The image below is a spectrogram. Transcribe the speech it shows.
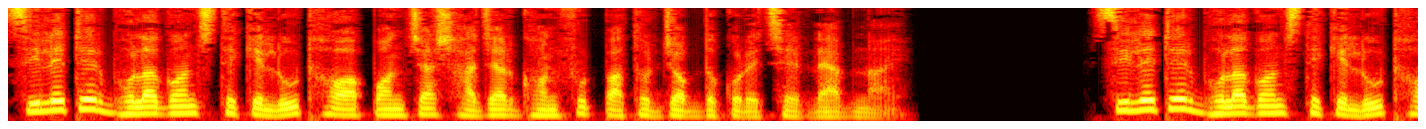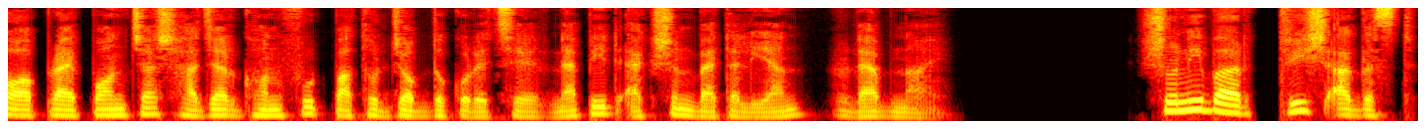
সিলেটের ভোলাগঞ্জ থেকে লুট হওয়া পঞ্চাশ হাজার ঘনফুট পাথর জব্দ করেছে র্যাব নয়। সিলেটের ভোলাগঞ্জ থেকে লুট হওয়া প্রায় পঞ্চাশ হাজার ঘনফুট পাথর জব্দ করেছে র্যাপিড অ্যাকশন ব্যাটালিয়ান, র্যাব নয়। শনিবার, ত্রিশ আগস্ট,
